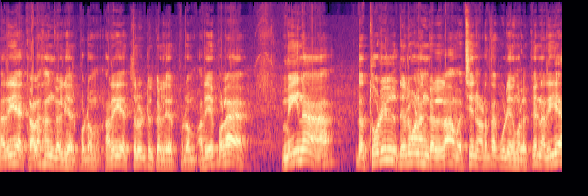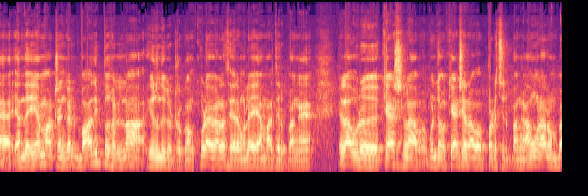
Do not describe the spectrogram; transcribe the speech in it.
நிறைய கலகங்கள் ஏற்படும் நிறைய திருட்டுக்கள் ஏற்படும். அதே போல் மெயினாக இந்த தொழில் நிறுவனங்கள்லாம் வச்சு நடத்தக்கூடியவங்களுக்கு நிறைய அந்த ஏமாற்றங்கள் பாதிப்புகள்லாம் இருந்துக்கிட்டு இருக்கும். கூட வேலை செய்கிறவங்களே ஏமாற்றிருப்பாங்க எல்லாம் ஒரு கேஷ்லாம் கொஞ்சம் கேஷியராக ஒப்படைச்சிருப்பாங்க. அவங்களாம் ரொம்ப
